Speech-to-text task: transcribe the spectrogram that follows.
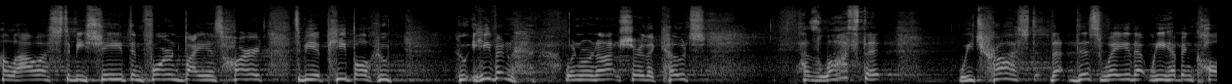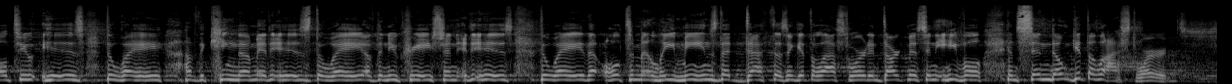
allow us to be shaped and formed by his heart, to be a people who, who even when we're not sure the coach has lost it, we trust that this way that we have been called to is the way of the kingdom. It is the way of the new creation. It is the way that ultimately means that death doesn't get the last word, and darkness and evil and sin don't get the last words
